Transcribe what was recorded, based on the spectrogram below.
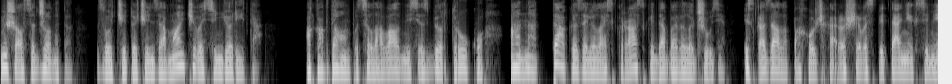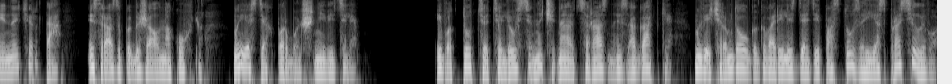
Мешался Джонатан. Звучит очень заманчиво, сеньорита. А когда он поцеловал миссис Бёрд руку, она так и залилась краской, добавила Джуди, и сказала, похоже, хорошее воспитание их семейная черта, и сразу побежала на кухню. Мы ее с тех пор больше не видели. И вот тут тетя Люся начинаются разные загадки. Мы вечером долго говорили с дядей Пастуза, и я спросил его,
